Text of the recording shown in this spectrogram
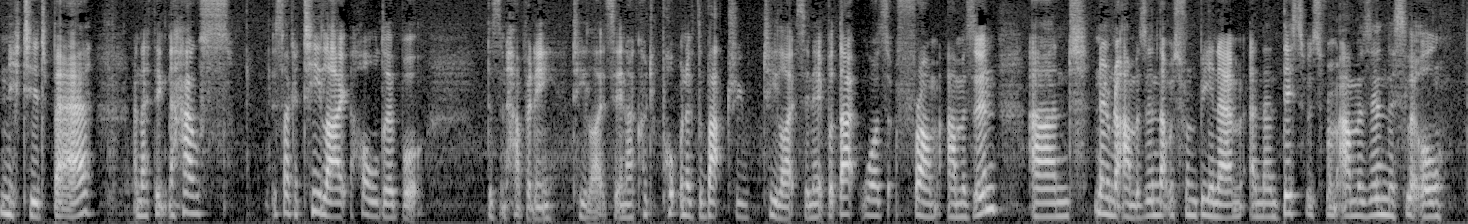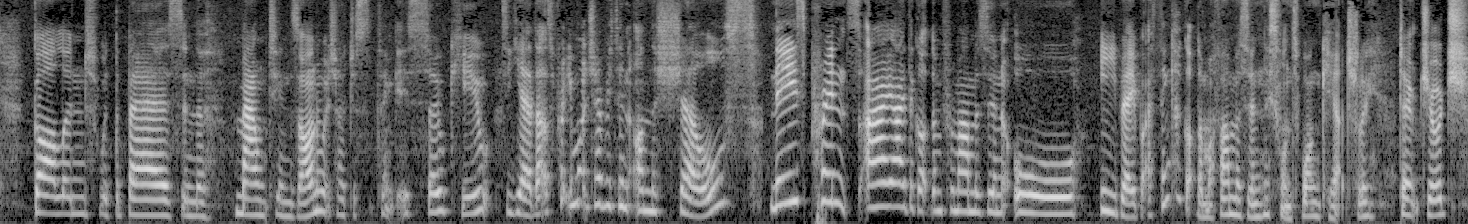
knitted bear. And I think the house, it's like a tea light holder but doesn't have any tea lights in. I could put one of the battery tea lights in it, but that was from Amazon. And no, not Amazon, that was from B&M. And then this was from Amazon, this little garland with the bears and the mountains on which I just think is so cute. So yeah that's pretty much everything on the shelves. These prints I either got them from Amazon or eBay but I think I got them off Amazon. This one's wonky actually. Don't judge.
